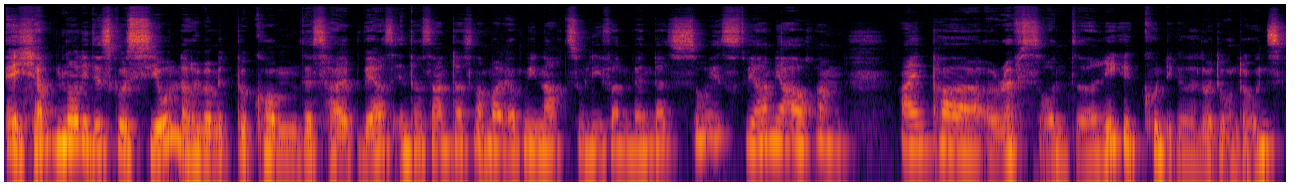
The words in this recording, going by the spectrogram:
Ich habe nur die Diskussion darüber mitbekommen, deshalb wäre es interessant, das nochmal irgendwie nachzuliefern, wenn das so ist. Wir haben ja auch ähm, ein paar Refs und äh, regelkundige Leute unter uns.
